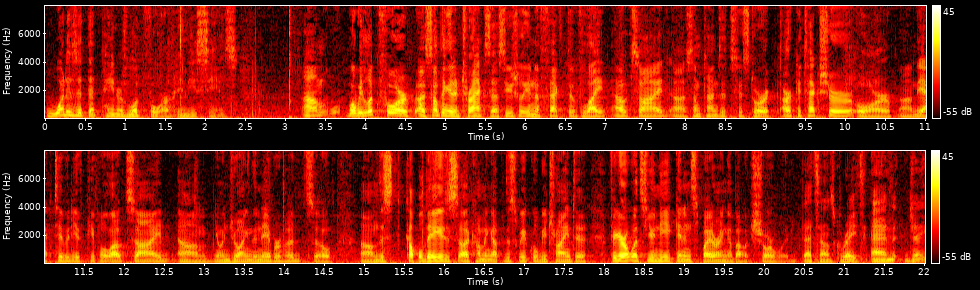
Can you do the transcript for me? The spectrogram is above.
what is it that painters look for in these scenes? Um, well, we look for uh, something that attracts us, usually an effect of light outside. Uh, sometimes it's historic architecture or um, the activity of people outside, um, you know, enjoying the neighborhood. So um, this couple days uh, coming up this week, we'll be trying to figure out what's unique and inspiring about Shorewood. That sounds great. And Jenny,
